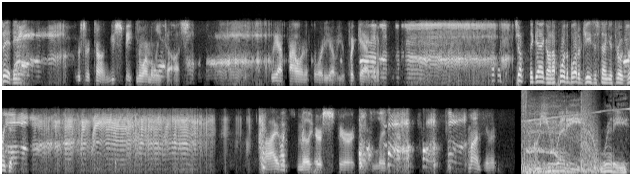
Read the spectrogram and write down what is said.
Say it, Dean. Loose her tongue. You speak normally to us. We have power and authority over you. Quit gagging. Jump the gag on. I pour the blood of Jesus down your throat. Drink it. I, the familiar spirit of Lydia. Come on, demon. Are you ready? Ready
